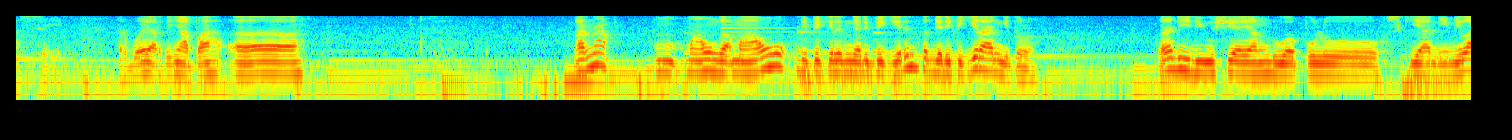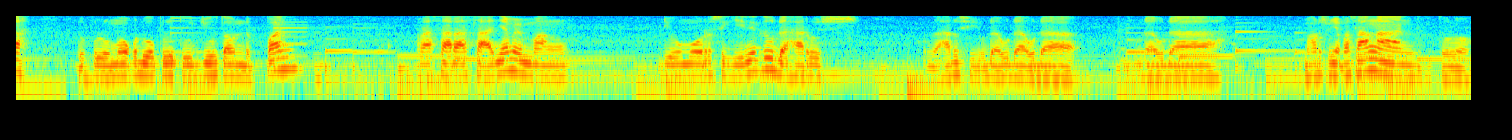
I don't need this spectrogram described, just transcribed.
Asik. Terbuai artinya apa? Uh, karena mau nggak mau dipikirin nggak dipikirin tetap jadi pikiran gitu loh. Karena di di usia yang 20 sekian inilah 20 mau ke 27 tahun depan rasa-rasanya memang di umur segini tuh udah harus nggak harus sih udah udah udah udah udah harus punya pasangan gitu loh.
